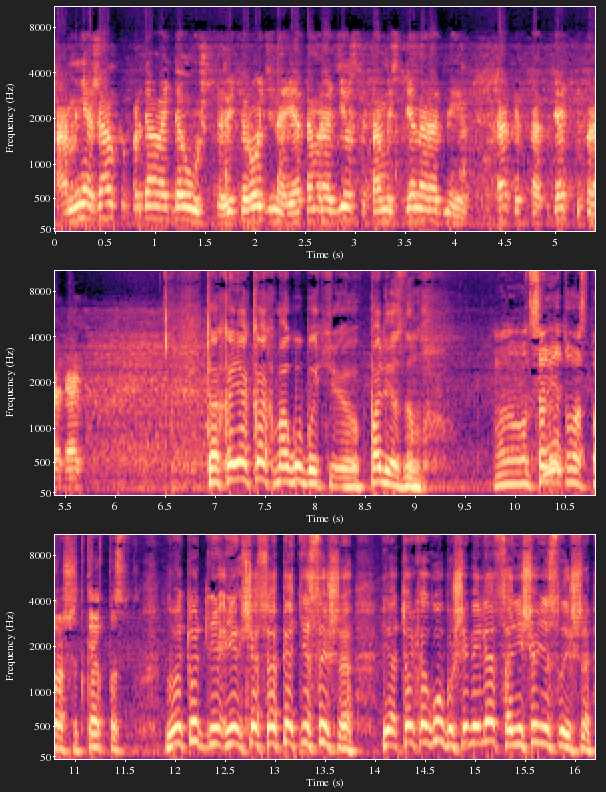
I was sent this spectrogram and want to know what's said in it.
А мне жалко продавать до ужаса, ведь родина, я там родился, там и стены родные. Как это так, взять и продать? Так, а я как могу быть э, полезным? Он, он совет у вас спрашивает, как пос... Ну и тут не- сейчас опять не слышно. Я, только губы шевелятся, а ничего не слышно.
